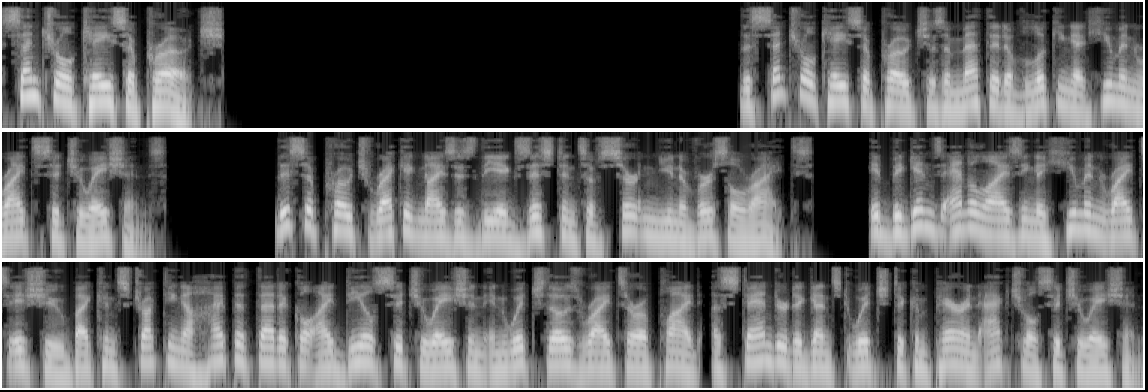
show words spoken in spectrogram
Central case approach. The central case approach is a method of looking at human rights situations. This approach recognizes the existence of certain universal rights. It begins analyzing a human rights issue by constructing a hypothetical ideal situation in which those rights are applied, a standard against which to compare an actual situation.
